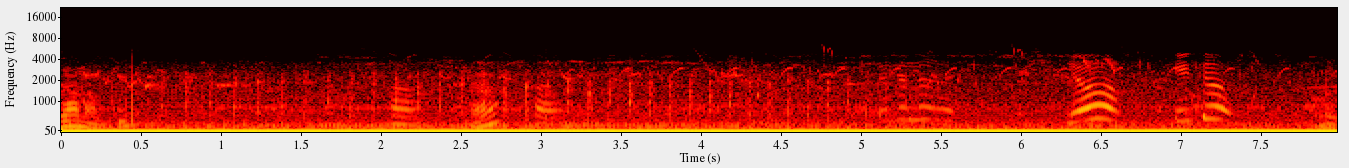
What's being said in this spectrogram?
निशान आपकी हाँ।, हाँ। यो खींचो। हाँ।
